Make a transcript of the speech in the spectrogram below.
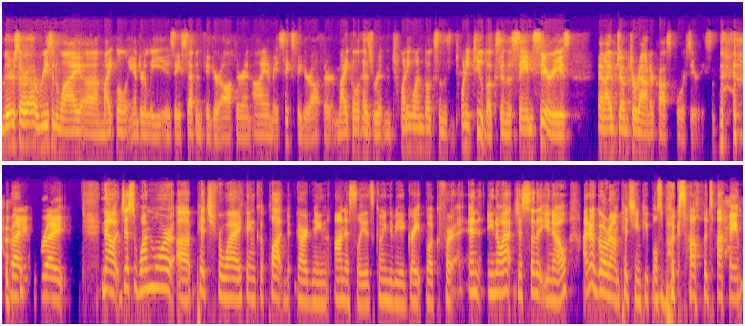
There's a, a reason why uh, Michael Anderle is a seven-figure author and I am a six-figure author. Michael has written 21 books and 22 books in the same series, and I've jumped around across four series. right, right. Now, just one more uh, pitch for why I think plot gardening, honestly, is going to be a great book for. And you know what? Just so that you know, I don't go around pitching people's books all the time.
